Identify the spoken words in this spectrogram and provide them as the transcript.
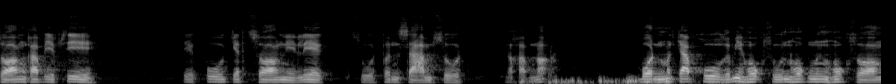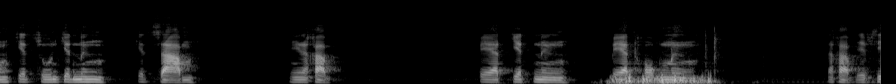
สองครับเอฟซีเลขปูเจ็ดสองนี่เลขสูตรเพิ่นสามสูตรนะครับเนาะบนมันจับคู่ก็มีหกศูนย์หกหนึ่งหกสองเจ็ดศูนย์เจ็ดหนึ่งเจ็ดสามนี่นะครับแปดเจ็ดหนึ่งแปดหกหนึ่งนะครับ FC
